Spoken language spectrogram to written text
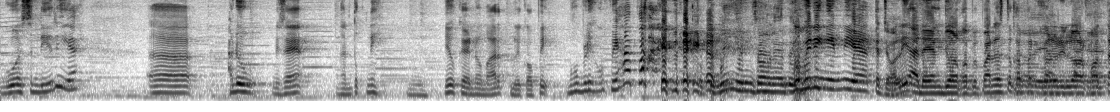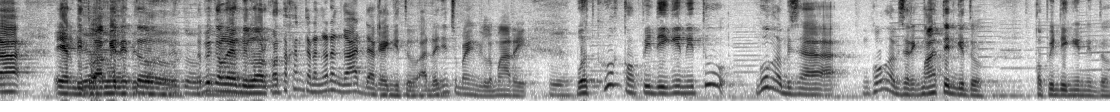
Gua sendiri ya, eh, aduh misalnya ngantuk nih, Hmm. yuk ke Indomaret beli kopi. Mau beli kopi apa? Kopi dingin soalnya itu. Kopi dingin ya, kecuali ada yang jual kopi panas tuh kan Oh, kalau iya, di luar pakai- kota yang dituangin iya, itu. dituangin itu. Tapi kalau yang di luar kota kan kadang-kadang nggak ada kayak gitu, adanya cuma yang di lemari. Iya. Buat gua kopi dingin itu gua nggak bisa, gua nggak bisa nikmatin gitu. Kopi dingin itu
